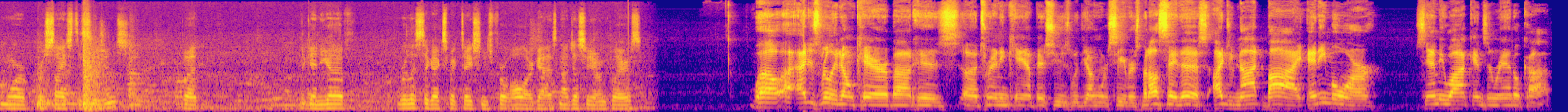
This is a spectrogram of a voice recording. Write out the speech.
more precise decisions. But again, you got to realistic expectations for all our guys, not just our young players. Well, I I just really don't care about his uh, training camp issues with young receivers. But I'll say this I do not buy any more Sammy Watkins and Randall Cobb.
